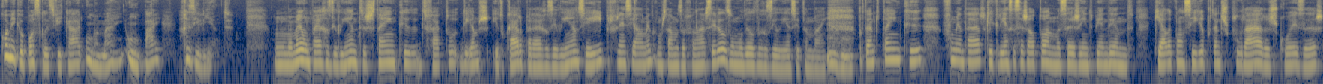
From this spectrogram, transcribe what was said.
como é que eu posso classificar uma mãe, um pai resiliente? Uma mãe ou um pai resilientes têm que, de facto, digamos, educar para a resiliência e, preferencialmente, como estávamos a falar, ser eles um modelo de resiliência também. Uhum. Portanto, têm que fomentar que a criança seja autónoma, seja independente, que ela consiga, portanto, explorar as coisas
